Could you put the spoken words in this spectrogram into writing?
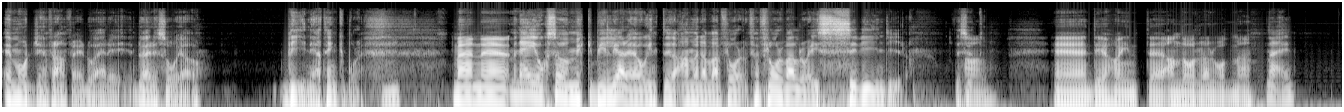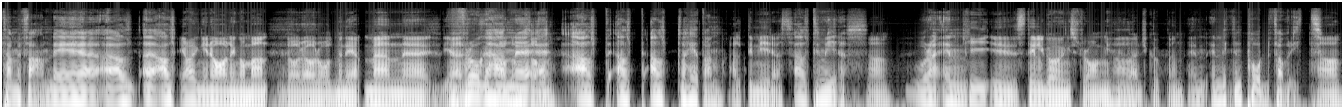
emojin framför er, då är det, då är det så jag blir när jag tänker på det. Men, eh, Men det är ju också mycket billigare att inte använda bara fluor, för fluorvallor är ju svindyra dessutom. eh, det har inte Andorra råd med. Nej, ta mig fan, det är allt, allt Jag har ingen aning om Andorra har råd med det, men eh, jag Fråga han, eh, som allt, allt, allt, vad heter han? Altimiras. Altimiras. Ja. Våra, en, Key, eh, still going strong i Ja. världscupen. en, en liten poddfavorit. Ja.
